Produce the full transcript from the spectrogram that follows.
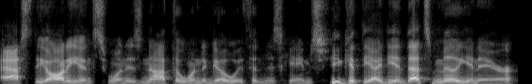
ask the audience one is not the one to go with in this game. So you get the idea. That's millionaire.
